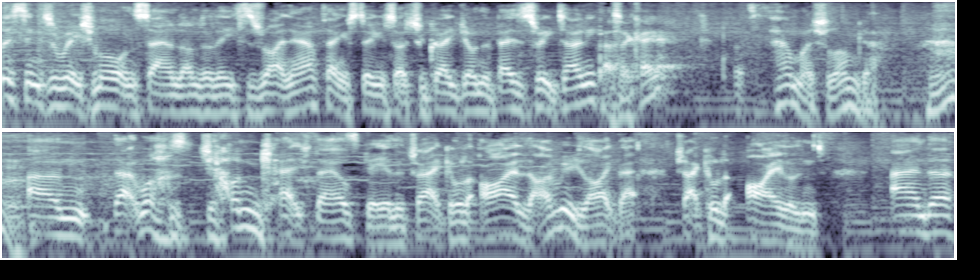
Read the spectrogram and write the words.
Listening to Rich Morton sound underneath us right now. Thanks for doing such a great job on the bed this week, Tony. That's okay. But how much longer? Um, that was John Kachnowski in the track called Island. I really like that track called Island. And uh,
